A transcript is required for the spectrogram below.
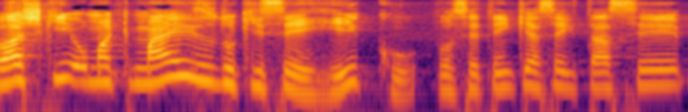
Eu acho que uma, mais do que ser rico, você tem que aceitar ser.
